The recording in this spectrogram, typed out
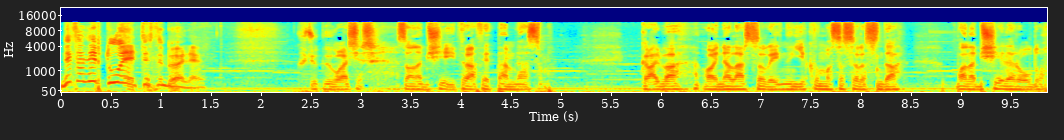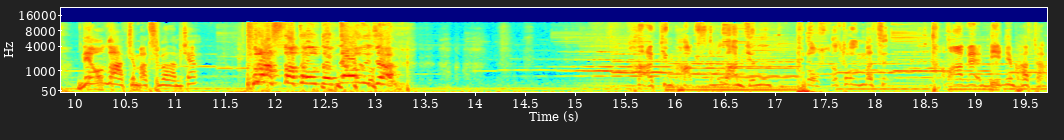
Neden hep tuvalettesin böyle? Küçük mübaşir sana bir şey itiraf etmem lazım. Galiba Aynalar Sarayı'nın yıkılması sırasında bana bir şeyler oldu. Ne oldu Hakim Aksiman amca? Prostat oldum ne olacağım? Hakim Huxtable amcanın prostat olması tamamen benim hatam.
